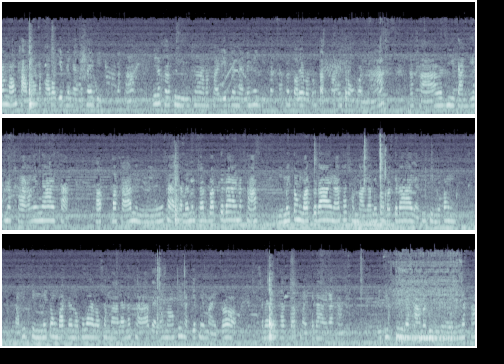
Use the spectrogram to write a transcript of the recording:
น้องๆถามมานะคะ ว่าเย็บยังไงไม่ให้บิดนะคะ นี่นะคะคือลิ้นผ้านะคะ เย็บยังไงไม่ให้บิดนะคะขั้นตอนแรกเราต้องตัดผ้าให้ตรงก่อนนะนะคะ วิธีการเย็บนะคะง่ายๆค่ะ นะคะหนึ่งนิ้วค่ะทำให้มันชัดวัดก็ได้นะคะ หรือไม่ต้องวัดก็ได้นะ ถ้าชำนาญแล้วไม่ต้องวัดก็ได้ อย่างที่พิมไม่ต้องอย่างที่พิมไม่ต้องวัดแล้วเนาะเพราะว่าเราชำนาญแล้วนะคะ แต่น้องๆที่หัดเย็บใหม่ๆก็ให้มันชัดวัดหน่อยก็ได้นะคะหรือพี่ๆนะคะ มาดูวิดีโอนี้นะคะ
